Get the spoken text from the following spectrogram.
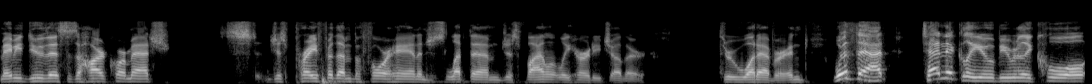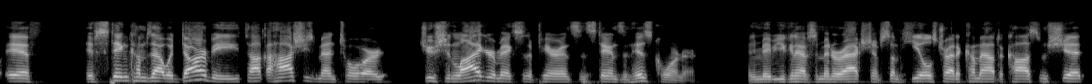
Maybe do this as a hardcore match. Just pray for them beforehand and just let them just violently hurt each other through whatever. And with that, technically, it would be really cool if if Sting comes out with Darby, Takahashi's mentor, Jushin Liger makes an appearance and stands in his corner. And maybe you can have some interaction if some heels try to come out to cause some shit.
